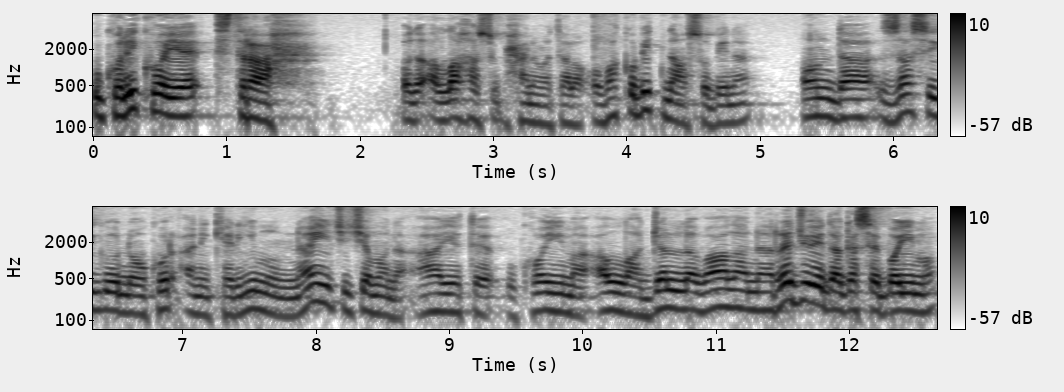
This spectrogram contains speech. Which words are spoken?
Ukoliko je strah od Allaha subhanahu wa ta'ala ovako bitna osobina, onda zasigurno u Kur'an i Kerimu najići ćemo na ajete u kojima Allah jalla vala naređuje da ga se bojimo.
